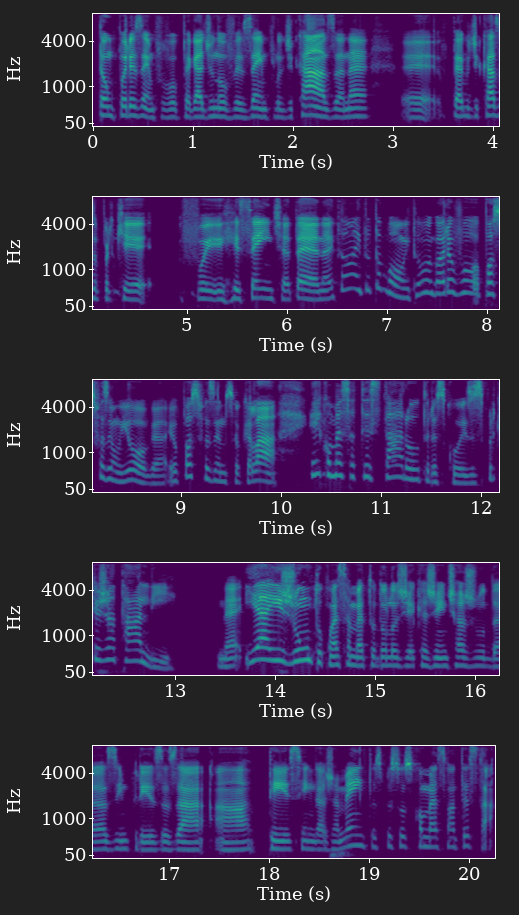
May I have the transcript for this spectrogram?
Então, por exemplo, vou pegar de novo o exemplo de casa, né? É, pego de casa porque foi recente até, né? Então, ah, então tá bom. Então agora eu vou, eu posso fazer um yoga, eu posso fazer não sei o que lá. E aí começa a testar outras coisas, porque já tá ali. Né? E aí, junto com essa metodologia que a gente ajuda as empresas a, a, ter esse engajamento, as pessoas começam a testar.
